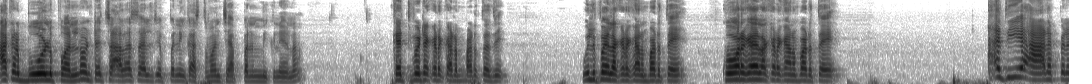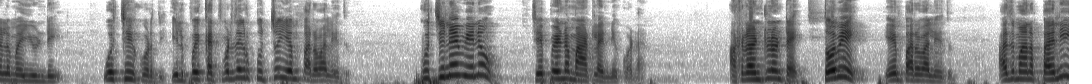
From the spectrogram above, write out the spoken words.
అక్కడ బోల్డ్ పనులు ఉంటాయి. చాలాసార్లు చెప్పాను ఇంక కష్టమని చెప్పను మీకు నేను. కత్తిపెట్టి అక్కడ కనపడుతుంది ఉల్లిపాయలు అక్కడ కనపడతాయి కూరగాయలు అక్కడ కనపడతాయి అది ఆడపిల్లలం అయ్యుండి వచ్చేయకూడదు. వెళ్ళిపోయి కత్తిపెట్టి దగ్గర కూర్చో ఏం పర్వాలేదు. కూర్చునే విను. చెప్పండి మాటలన్నీ కూడా. అక్కడ అంట్లు ఉంటాయి. తోమి ఏం పర్వాలేదు. అది మన పని.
